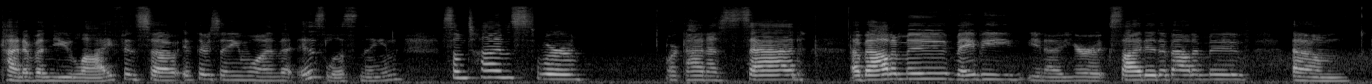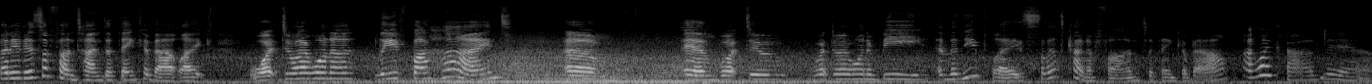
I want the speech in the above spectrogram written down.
kind of a new life. And so if there's anyone that is listening, sometimes we're we're kind of sad about a move. Maybe, you know, you're excited about a move. Um, but it is a fun time to think about like what do I want to leave behind? Um, and what do what do I want to be in the new place? So that's kind of fun to think about. I like that. Yeah.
